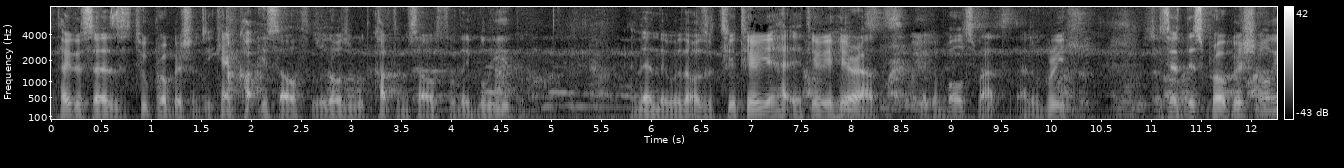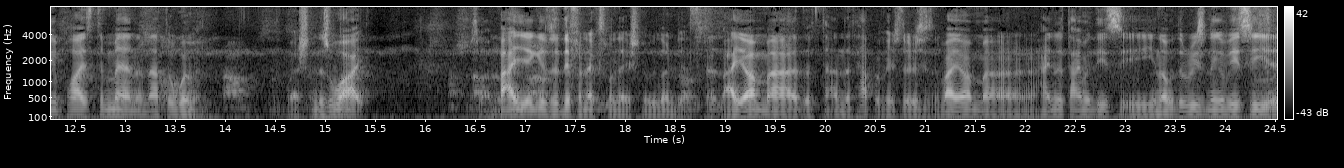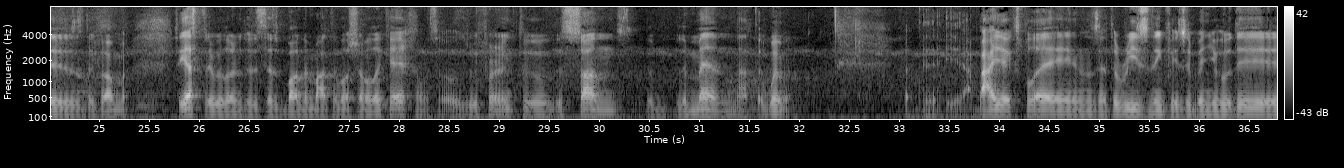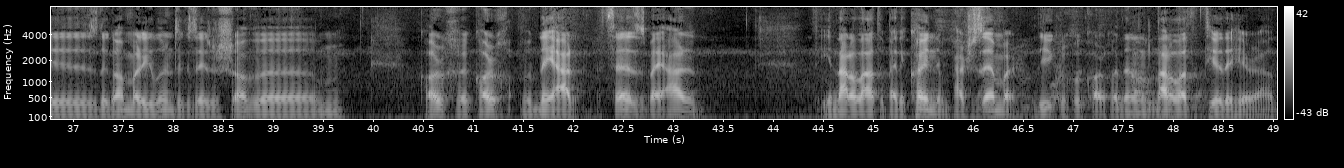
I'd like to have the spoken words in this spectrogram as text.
The Torah says two prohibitions. You can't cut yourself. There were those who would cut themselves till they bleed. And then there were those who tear, tear, your, tear your hair out, like a bald spot out of grief. He says this prohibition only applies to men and not to women. The question is why? So Abaye gives a different explanation. We learned yesterday. Abayom, uh, the, on the top of his there is Abayom, uh, Hainu time of DC. You know the reasoning of Isi is the Gomer. So yesterday we learned because it says Ban Matam Lashem Alekechem. So it was referring to the sons, the, the men, not the women. But uh, Abaye explains that the reasoning for Yisrael ben Yehudi is the Gomer. He learns the Gezer Shav, um, Korcha, Korcha, Mibnei Aaron. It says by Aaron, you're not allowed to, by the Koinim, Parshas the then not allowed to tear the hair out.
